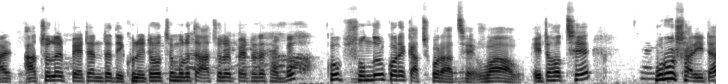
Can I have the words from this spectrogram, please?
আর আঁচলের প্যাটার্নটা দেখুন, এটা হচ্ছে মূলত আঁচলের প্যাটার্নটা থাকবে। খুব সুন্দর করে কাজ করা আছে। ওয়াও এটা হচ্ছে পুরো শাড়িটা।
